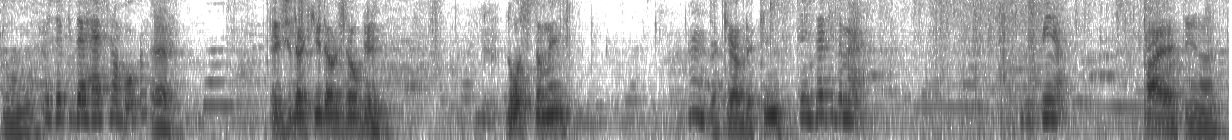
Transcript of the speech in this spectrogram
do... do... Esse daqui derrete na boca. É. Esse daqui deve ser o quê? Hum. Doce também? Hum. Daqui abre aqui. Tem esse daqui também. De espinha. Ah, é, tem... É.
